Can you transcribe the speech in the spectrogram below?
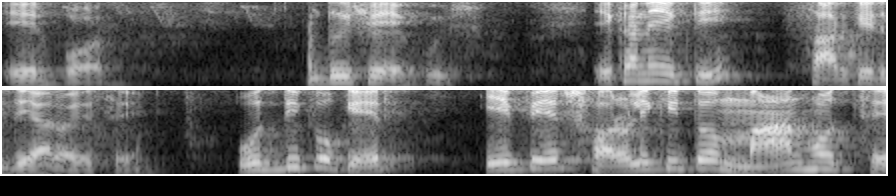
এরপর দুইশো একুশ। এখানে একটি সার্কিট দেয়া রয়েছে। উদ্দীপকের এফ এর সরলীকৃত মান হচ্ছে,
